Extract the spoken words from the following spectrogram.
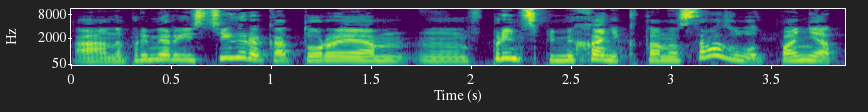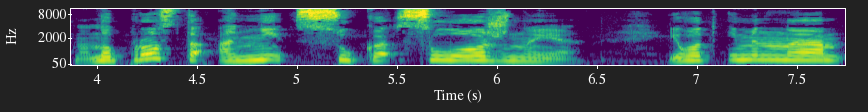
А, например, есть игры, которые, в принципе, механика-то она сразу вот понятна, но просто они, сука, сложные. И вот именно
